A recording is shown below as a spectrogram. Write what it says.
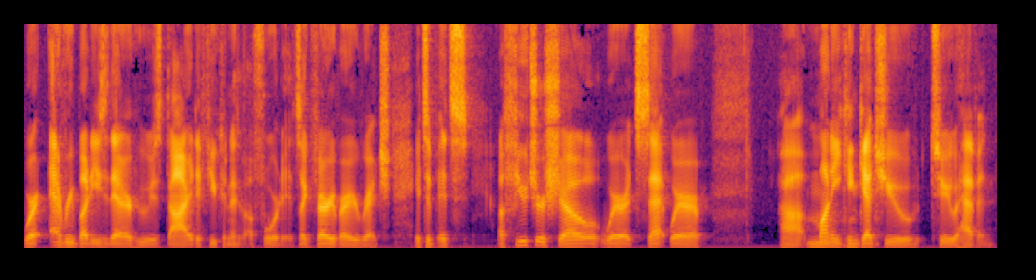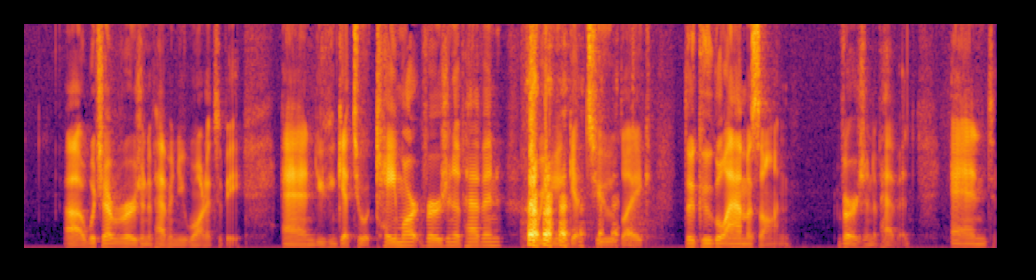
where everybody's there who's died if you can afford it. It's like very very rich. It's a it's a future show where it's set where uh, money can get you to heaven, uh, whichever version of heaven you want it to be, and you can get to a Kmart version of heaven, or you can get to like the Google Amazon version of heaven. And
